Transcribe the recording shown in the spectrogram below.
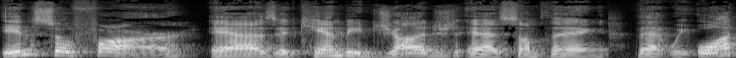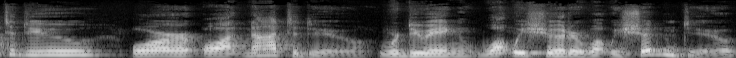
insofar as it can be judged as something that we ought to do or ought not to do, we're doing what we should or what we shouldn't do,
